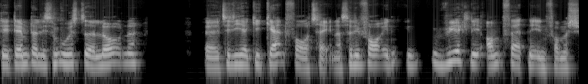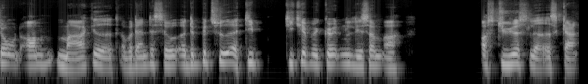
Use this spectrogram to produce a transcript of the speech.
det er dem, der ligesom udsteder låne øh, til de her gigantforetagender, så de får en, en virkelig omfattende information om markedet og hvordan det ser ud, og det betyder, at de, de kan begynde ligesom at, at styre slagets gang,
